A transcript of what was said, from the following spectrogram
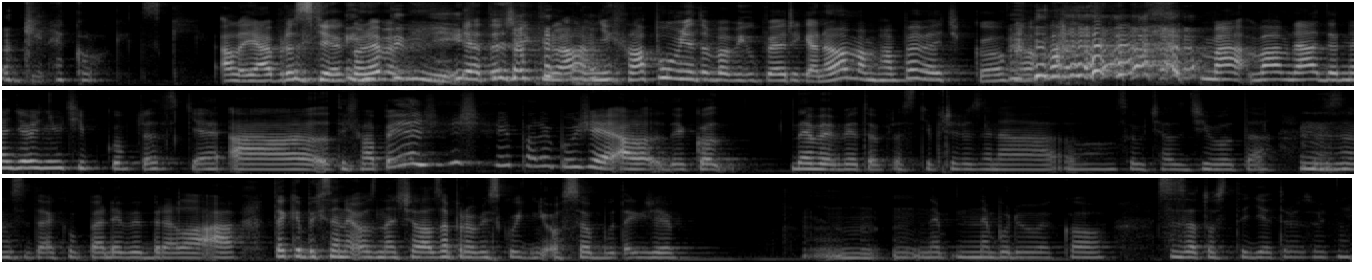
gynekologický. Ale já prostě jako nevím, Intimní. já to řeknu a hlavně chlapů mě to baví úplně, říká, no, mám HPVčko, mám, má, mám nádor na děložním čípku prostě a ty chlapy, ježiši, pane bože, ale jako nevím, je to prostě přirozená uh, součást života. Mm. Mm. jsem si to jako úplně vybrala a taky bych se neoznačila za promiskuitní osobu, takže mm, ne, nebudu jako se za to stydět rozhodně.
